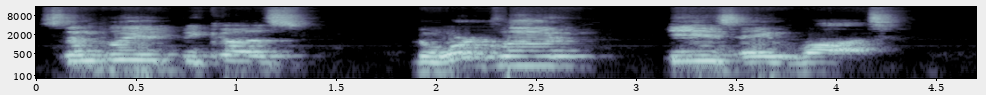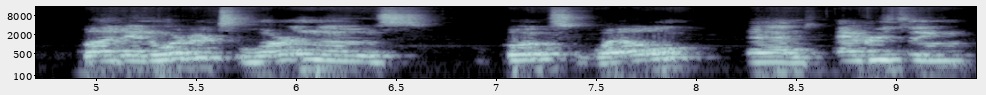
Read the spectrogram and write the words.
simply because the workload is a lot. But in order to learn those books well and everything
